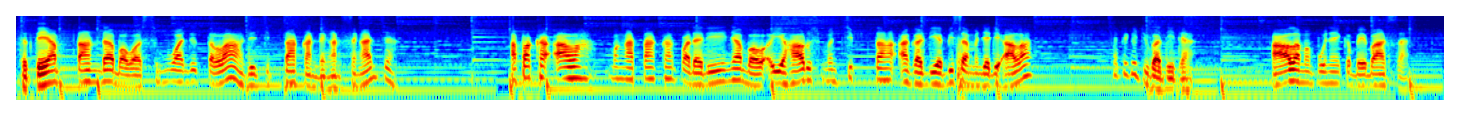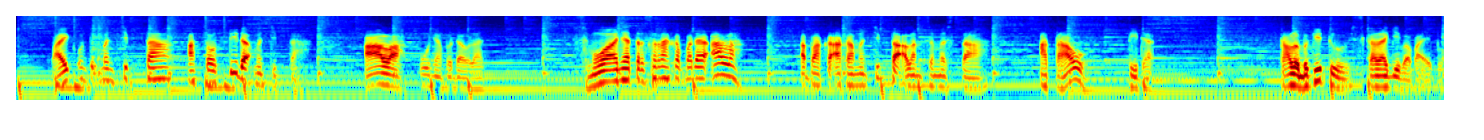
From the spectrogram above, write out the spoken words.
setiap tanda bahwa semua itu telah diciptakan dengan sengaja. Apakah Allah mengatakan pada dirinya bahwa ia harus mencipta agar dia bisa menjadi Allah? Saya pikir juga tidak. Allah mempunyai kebebasan, baik untuk mencipta atau tidak mencipta. Allah punya berdaulat. Semuanya terserah kepada Allah. Apakah akan mencipta alam semesta atau tidak? Kalau begitu, sekali lagi Bapak Ibu,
